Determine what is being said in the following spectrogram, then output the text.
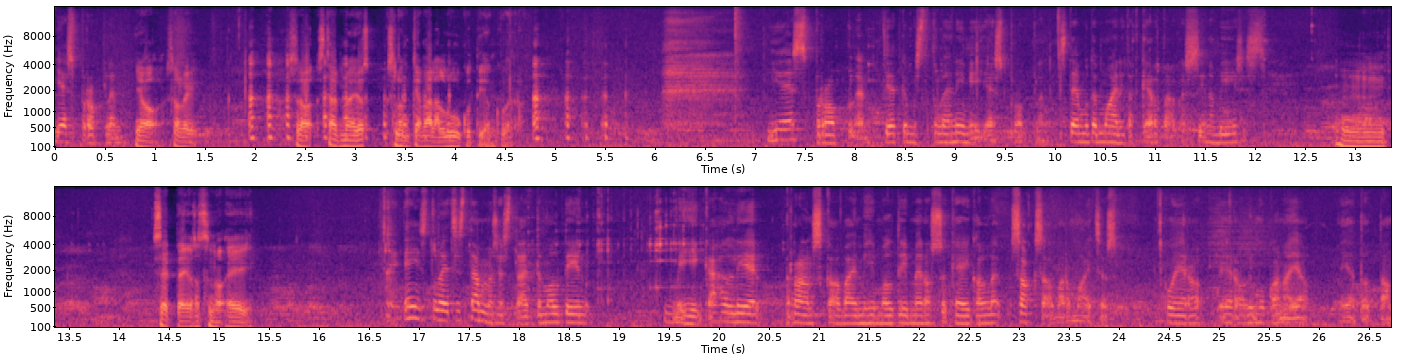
yes problem. Joo, se oli, se, on- sitä mä jos silloin keväällä luukutin jonkun verran. Yes problem. Tiedätkö mistä tulee nimi Yes problem? Sitä ei muuten mainita kertaakaan siinä biisissä. Mm. Se, että ei osaa sanoa ei. Ei, se tulee itse asiassa tämmöisestä, että me oltiin mihinkähän lie Ranskaa vai mihin me oltiin menossa keikalle. Saksaan varmaan itse asiassa, kun Eero, Eero oli mukana. Ja, ja tota,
